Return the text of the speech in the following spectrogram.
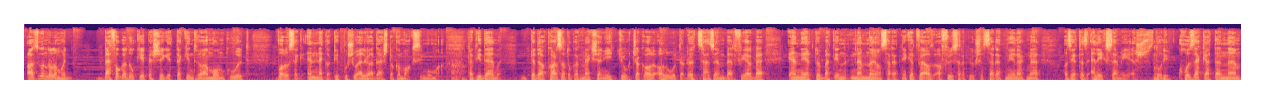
azt gondolom, hogy befogadó képességét tekintve a Momkult valószínűleg ennek a típusú előadásnak a maximuma. Aha. Tehát ide például a karzatokat meg sem nyitjuk, csak al- alul, tehát 500 ember fér be. Ennél többet én nem nagyon szeretnék, illetve az- a főszereplők se szeretnének, mert azért ez elég személyes sztori. Uh-huh. Hozzá kell tennem,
